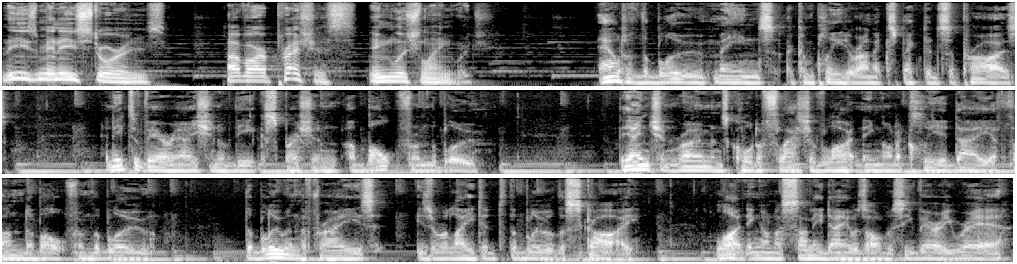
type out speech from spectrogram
these mini stories of our precious English language. Out of the blue means a complete or unexpected surprise, and it's a variation of the expression a bolt from the blue. The ancient Romans called a flash of lightning on a clear day a thunderbolt from the blue. The blue in the phrase is related to the blue of the sky. Lightning on a sunny day was obviously very rare,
